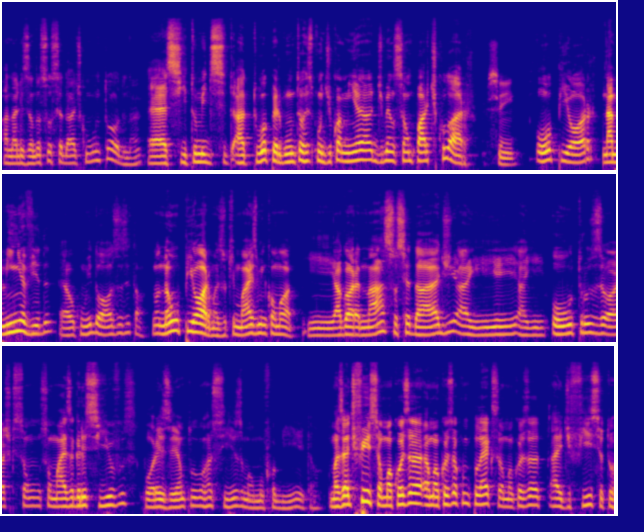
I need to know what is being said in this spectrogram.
analisando a sociedade como um todo, né? É, se tu me disse a tua pergunta, eu respondi com a minha dimensão particular. Sim. O pior na minha vida é o com idosos e tal. Não, não o pior, mas o que mais me incomoda. E agora, na sociedade, aí, aí outros eu acho que são, são mais agressivos. Por exemplo, racismo, homofobia e tal. Mas é difícil, é uma coisa, é uma coisa complexa, é uma coisa. Ah, é difícil, tu,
